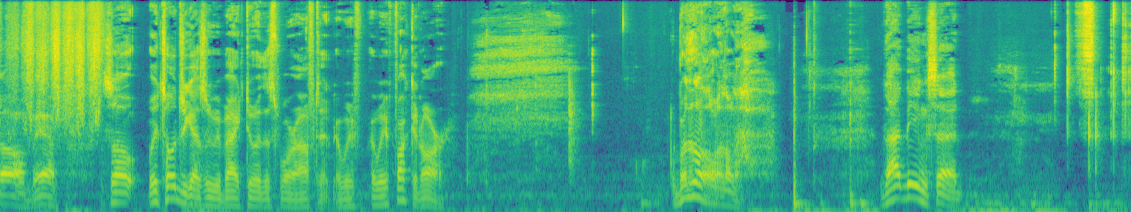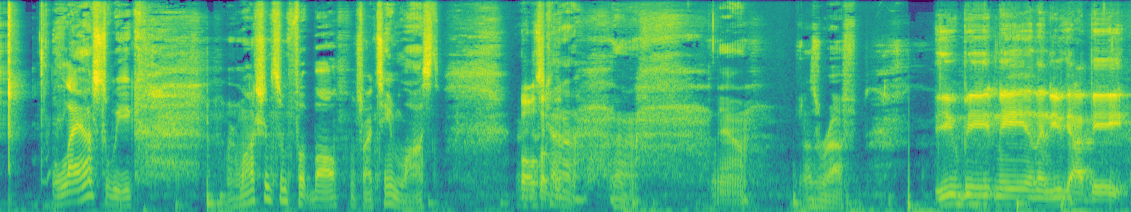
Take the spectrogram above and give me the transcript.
Oh man. So we told you guys we'd be back doing this more often, and we and we fucking are. That being said, last week we're watching some football, which my team lost. Both of Kind them. of, uh, yeah, that was rough. You beat me, and then you got beat.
